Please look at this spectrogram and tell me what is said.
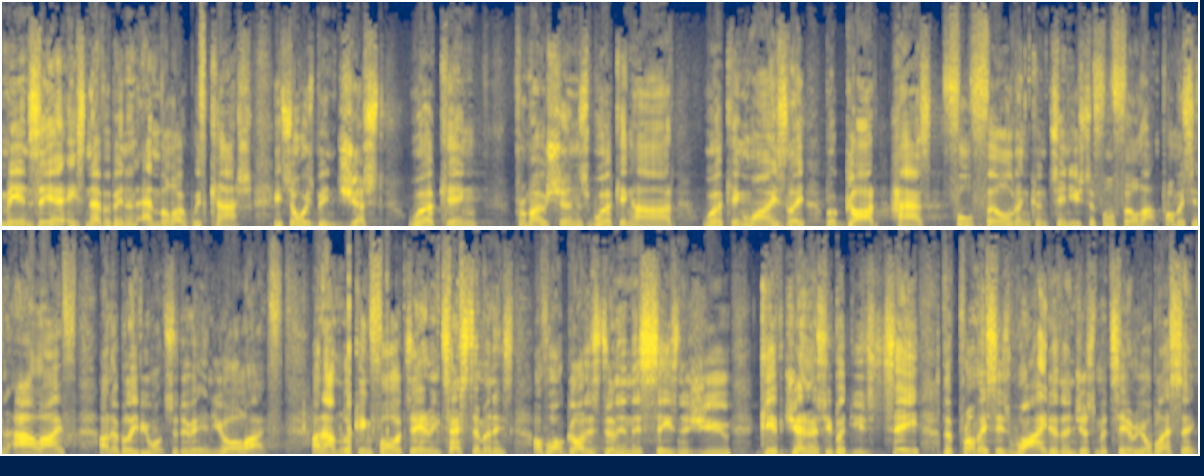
me and Zia, it's never been an envelope with cash. It's always been just working, promotions, working hard, working wisely, but God has fulfilled and continues to fulfill that promise in our life, and I believe He wants to do it in your life. And I'm looking forward to hearing testimonies of what God has done in this season as you give generously. But you see, the promise is wider than just material blessing.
